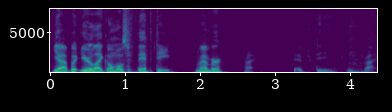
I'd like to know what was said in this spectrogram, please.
Yeah, but you're like almost fifty. Remember? Right, Fifty. right.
